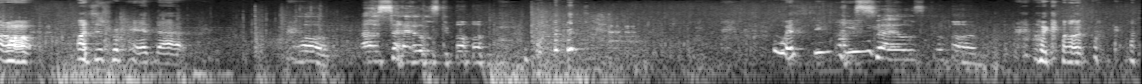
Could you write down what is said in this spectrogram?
Oh! I just repaired that. Oh, our sail's gone. We're Our sail's gone. I can't. I can't.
